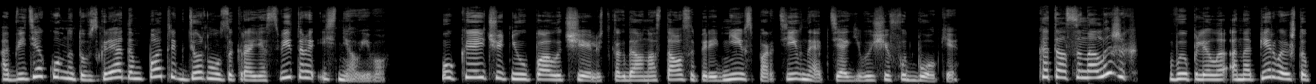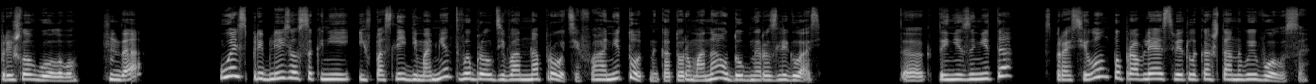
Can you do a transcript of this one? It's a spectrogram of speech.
Обведя комнату взглядом, Патрик дернул за края свитера и снял его. У Кей чуть не упала челюсть, когда он остался перед ней в спортивной обтягивающей футболке. «Катался на лыжах?» — выпалила она первое, что пришло в голову. «Да, Уэльс приблизился к ней и в последний момент выбрал диван напротив, а не тот, на котором она удобно разлеглась. «Так ты не занята?» — спросил он, поправляя светло-каштановые волосы.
